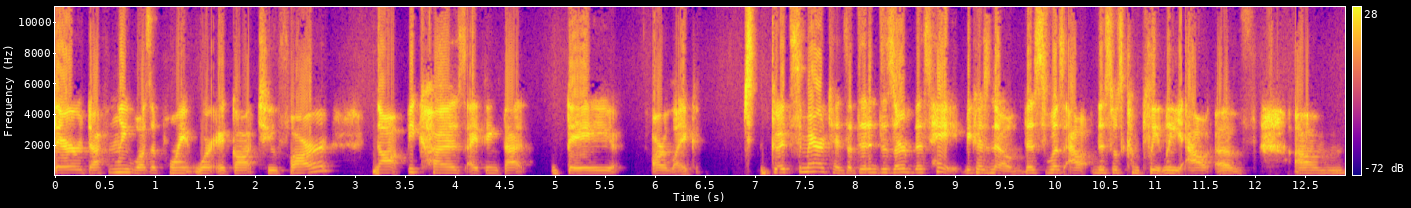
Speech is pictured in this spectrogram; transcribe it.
there definitely was a point where it got too far. Not because I think that they are like good Samaritans that didn't deserve this hate, because no, this was out, this was completely out of, um,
